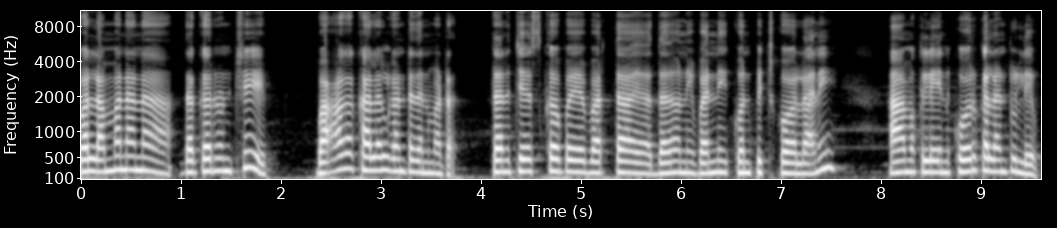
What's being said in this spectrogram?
వాళ్ళ అమ్మ నాన్న దగ్గర నుంచి బాగా కలలు కంటదనమాట తను చేసుకోబోయే భర్త దాని ఇవన్నీ కొనిపించుకోవాలని ఆమెకు లేని కోరికలు అంటూ లేవు.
